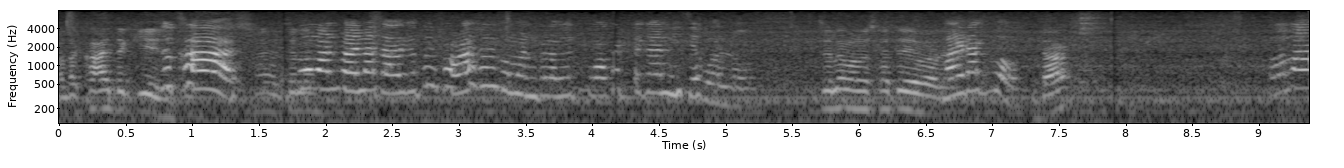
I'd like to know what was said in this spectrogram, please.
আচ্ছা খাই তো কি? তো খাস। হ্যাঁ, প্রমাণ পায় না তাদেরকে তো সরাসরি প্রমাণ পেলাম পকেট থেকে নিচে পড়ল। ছেলে মানুষ সাথে এবার। মারে ডাকবো? ডাক। ও মা!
